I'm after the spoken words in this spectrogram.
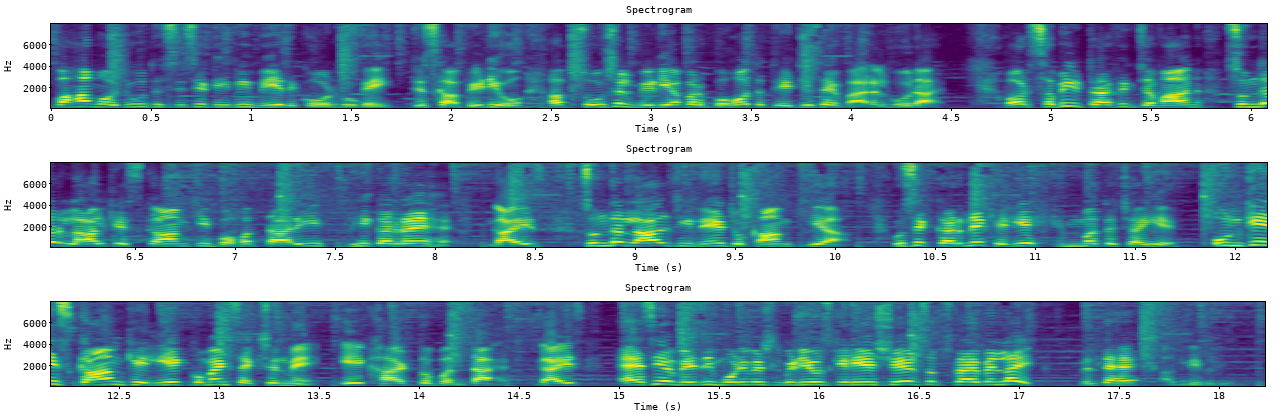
वहाँ मौजूद सीसीटीवी में रिकॉर्ड हो गई, जिसका वीडियो अब सोशल मीडिया पर बहुत तेज़ी से वायरल हो रहा है। और सभी ट्रैफ़िक जवान सुंदरलाल के इस काम की बहुत तारीफ़ भी कर रहे हैं। गाइज़ सुंदरलाल जी ने जो काम किया, उसे करने के लिए हिम्मत चाहिए। उनके इस काम के लिए कमेंट सेक्शन में एक हार्ट तो बनता है। गाइज़ ऐसी अमेजिंग मोटिवेशन वीडियोस के लिए शेयर सब्सक्राइब एंड लाइक मिलते हैं अगली वीडियो में।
